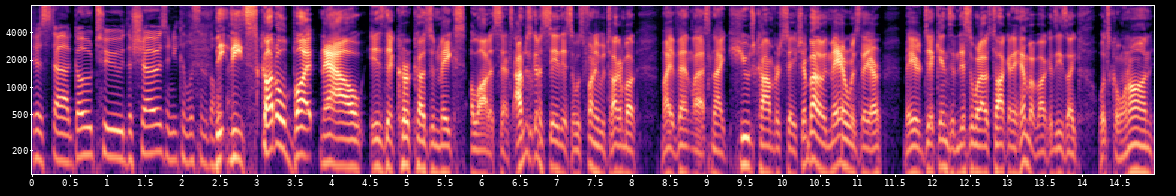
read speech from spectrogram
Just uh, go to the shows and you can listen to the whole the thing. the scuttlebutt now is that Kirk Cousin makes a lot of sense. I'm just going to say this. It was funny. We were talking about my event last night. Huge conversation. By the way, Mayor was there, Mayor Dickens, and this is what I was talking to him about because he's like, "What's going on?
